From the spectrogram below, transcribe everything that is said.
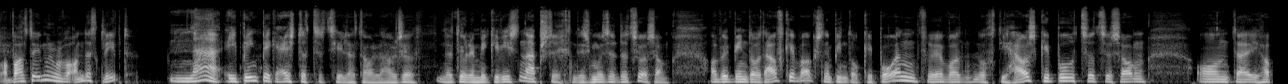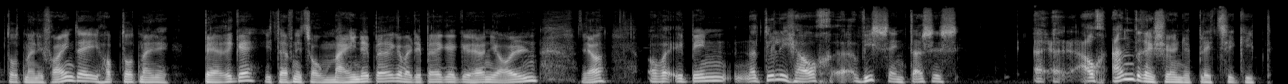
warst du irgendwann woanders gelebt? Nein, ich bin begeistert zu Zillertal. Also natürlich mit gewissen Abstrichen, das muss ich dazu sagen. Aber ich bin dort aufgewachsen, ich bin dort geboren. Früher war noch die Hausgeburt sozusagen. Und äh, ich habe dort meine Freunde, ich habe dort meine Berge. Ich darf nicht sagen meine Berge, weil die Berge gehören ja allen. Ja, aber ich bin natürlich auch äh, wissend, dass es äh, äh auch andere schöne Plätze gibt,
